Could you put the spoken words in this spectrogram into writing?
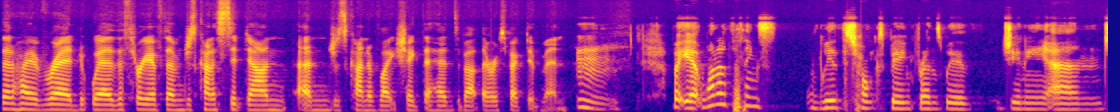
that I have read where the three of them just kind of sit down and just kind of like shake their heads about their respective men. mm. But yeah, one of the things with Tonks being friends with Ginny and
